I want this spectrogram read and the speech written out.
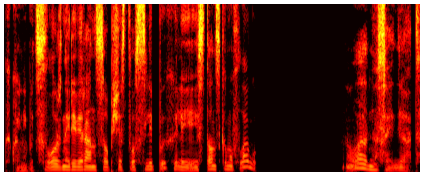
Какой-нибудь сложный реверанс обществу слепых или эстонскому флагу? Ну ладно, сойдет.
